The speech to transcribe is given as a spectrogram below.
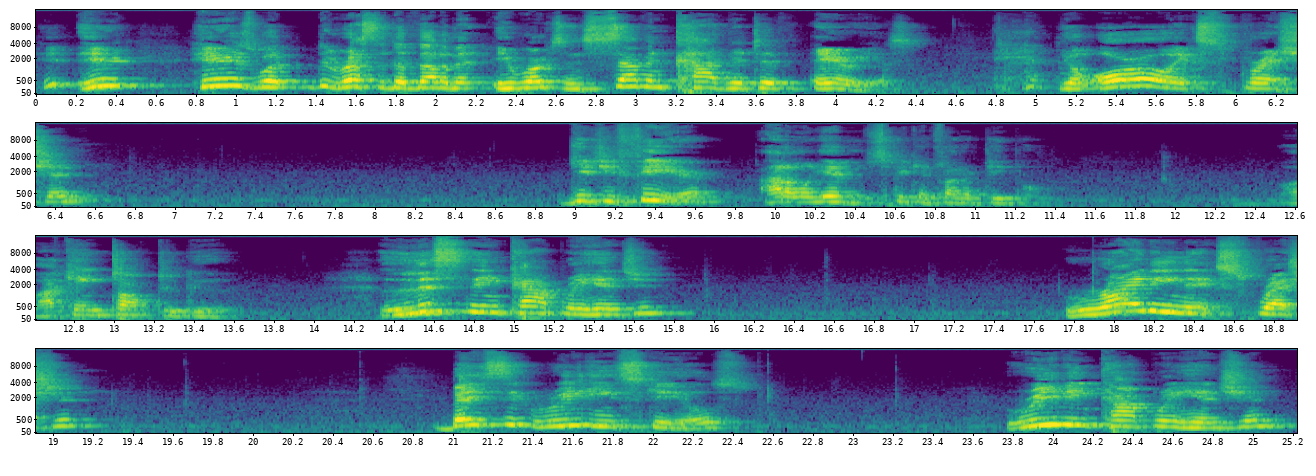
Here, here's what the rest of the development, he works in seven cognitive areas. Your oral expression gives you fear. I don't want to speak in front of people. Well, I can't talk too good. Listening comprehension writing expression, basic reading skills, reading comprehension,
